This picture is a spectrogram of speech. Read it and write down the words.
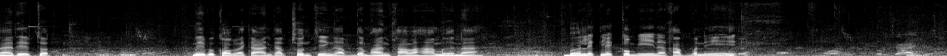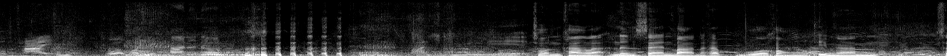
นายเทพจดนี่ประกอบรายการครับชนจริงครับ เดิมพันข้าละห้าหมื่นนะ เบอร์เล็ก ๆ ก็มีนะครับ วันนี้โอ้ขอเช็คค่าหน่อยเนอะนี้ชนข้างละ1 0 0 0 0แสนบาทนะครับวัวของทีมงานส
